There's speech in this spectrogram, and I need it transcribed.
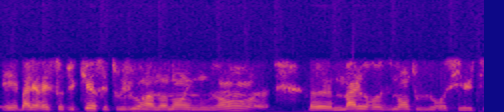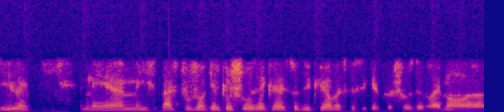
et bah, les Restos du Cœur, c'est toujours un moment émouvant, euh, malheureusement toujours aussi utile mais, euh, mais il se passe toujours quelque chose avec le Resto du Cœur parce que c'est quelque chose de vraiment, euh,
